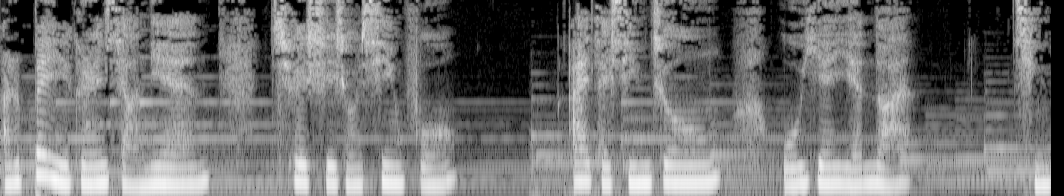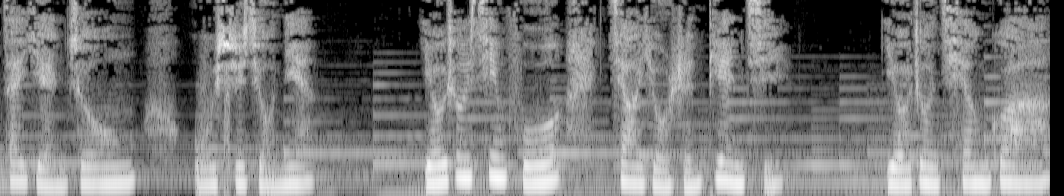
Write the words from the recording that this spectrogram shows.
而被一个人想念却是一种幸福。爱在心中，无言也暖；情在眼中，无需久念。有一种幸福叫有人惦记，有种牵挂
